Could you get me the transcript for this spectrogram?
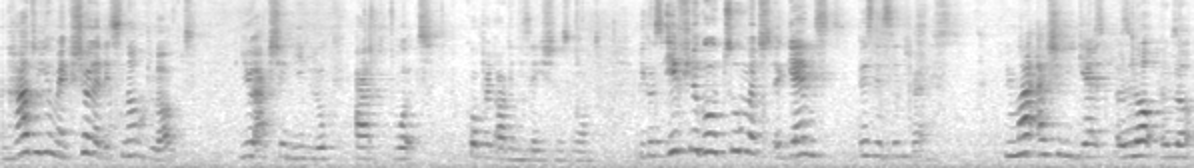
And how do you make sure that it's not blocked? You actually look at what corporate organizations want. Because if you go too much against business interests, you might actually get a lot, a lot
